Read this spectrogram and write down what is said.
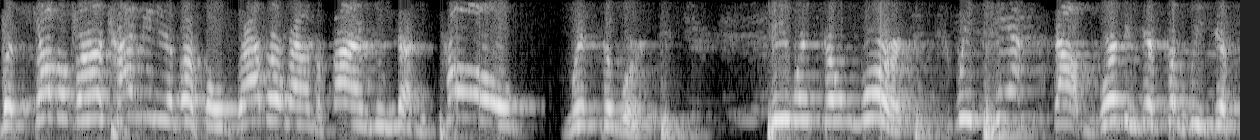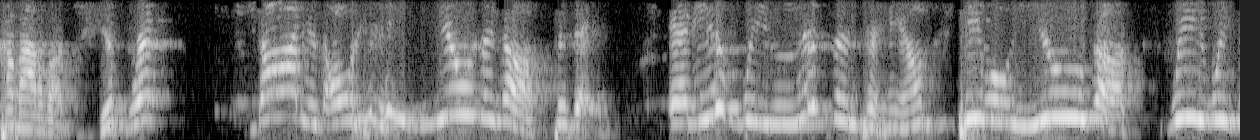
But some of us, how many of us will gather around the fire and do nothing? Paul went to work. He went to work. We can't stop working just because we just come out of a shipwreck. God is only using us today. And if we listen to him, he will use us. We, we,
